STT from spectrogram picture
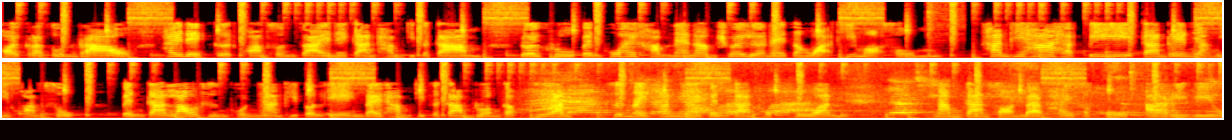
คอยกระตุ้นเร้า ให้เด็กเกิดความสนใจในการทำกิจกรรม โดยครูเป็นผู้ให้คำแนะนำช่วยเหลือในจังหวะที่เหมาะสม ขั้นที่5 Happy การเรียนอย่างมีความสุข เป็นการเล่าถึงผลงานที่ตนเองได้ทำกิจกรรมร่วมกับเพื่อน ซึ่งในขั้นนี้เป็นการทบทวนนำการสอนแบบไฮสโคปอารีวิว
